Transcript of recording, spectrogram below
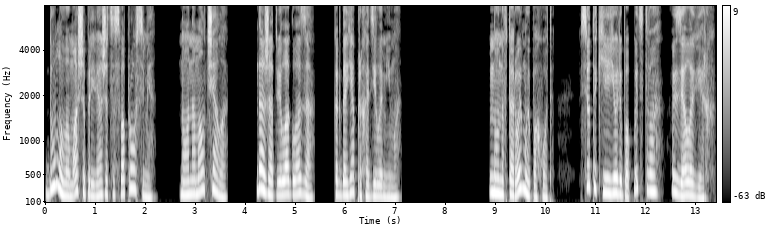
думала, Маша привяжется с вопросами, но она молчала, даже отвела глаза, когда я проходила мимо. Но на второй мой поход все таки ее любопытство взяло верх.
